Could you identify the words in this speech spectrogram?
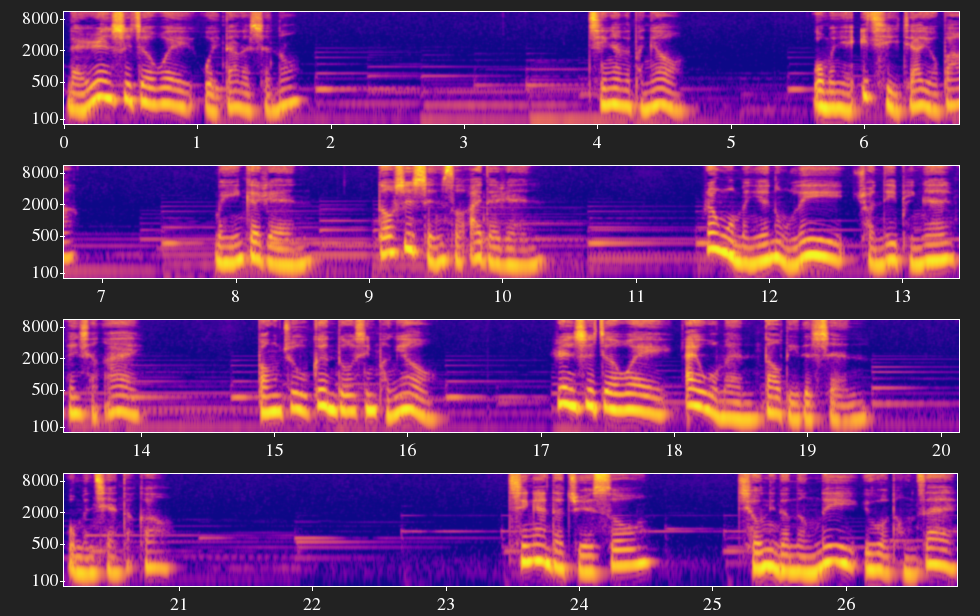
来认识这位伟大的神哦。亲爱的朋友，我们也一起加油吧！每一个人都是神所爱的人，让我们也努力传递平安，分享爱，帮助更多新朋友。认识这位爱我们到底的神，我们前祷告。亲爱的耶稣，求你的能力与我同在，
